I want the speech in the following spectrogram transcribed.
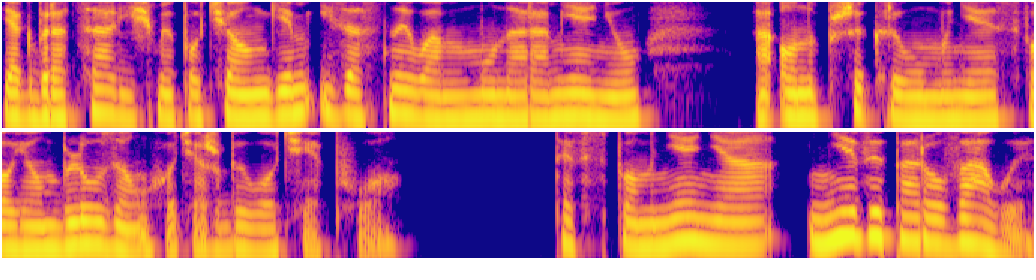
jak wracaliśmy pociągiem i zasnęłam mu na ramieniu, a on przykrył mnie swoją bluzą, chociaż było ciepło. Te wspomnienia nie wyparowały.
